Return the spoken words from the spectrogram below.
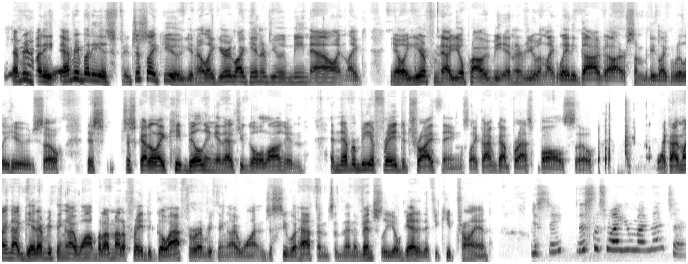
Yeah, Everybody, everybody is just like you. You know, like you're like interviewing me now, and like you know, a year from now, you'll probably be interviewing like Lady Gaga or somebody like really huge. So just just gotta like keep building it as you go along, and and never be afraid to try things. Like I've got brass balls, so like I might not get everything I want, but I'm not afraid to go after everything I want and just see what happens. And then eventually you'll get it if you keep trying. You see, this is why you're my mentor.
